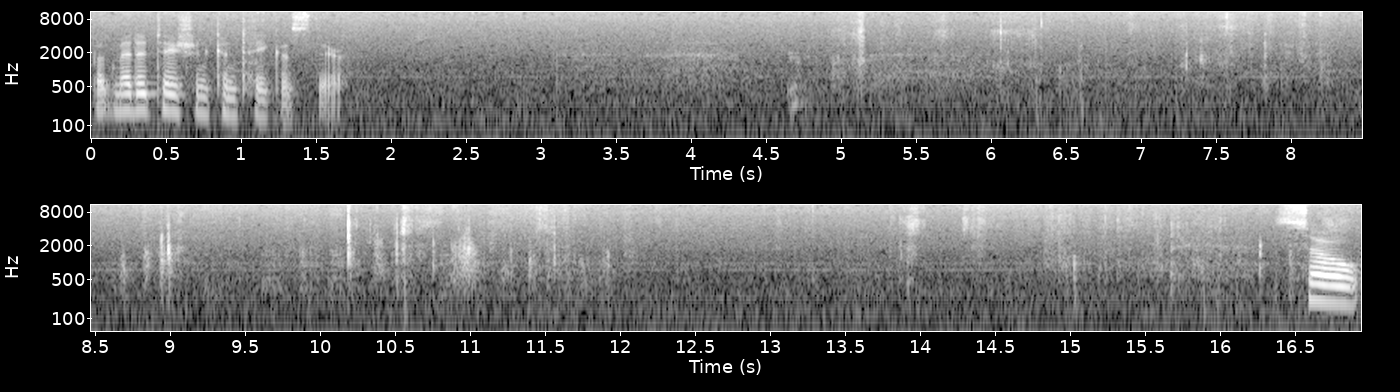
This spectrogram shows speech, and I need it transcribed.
But meditation can take us there. So,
